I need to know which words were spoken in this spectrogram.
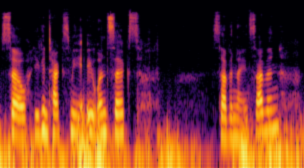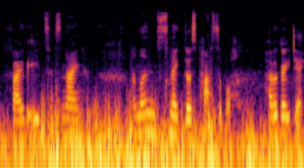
So you can text me 816 797 5869 and let's make those possible have a great day.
